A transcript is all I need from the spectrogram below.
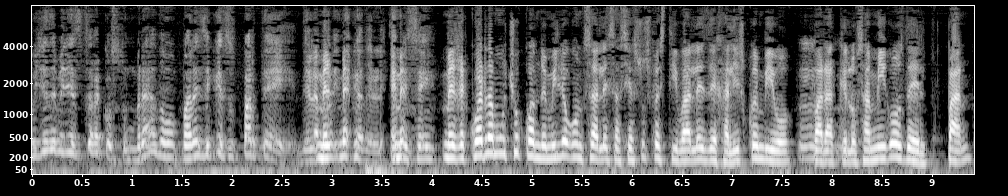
Pues ya deberías estar acostumbrado. Parece que eso es parte de la me, política me- del MC. me recuerda mucho cuando Emilio González hacía sus festivales de Jalisco en vivo para que los amigos del PAN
